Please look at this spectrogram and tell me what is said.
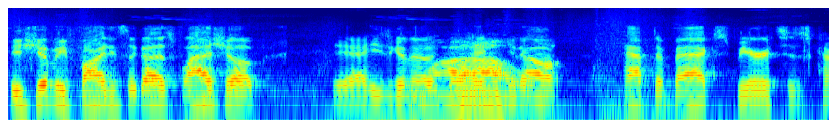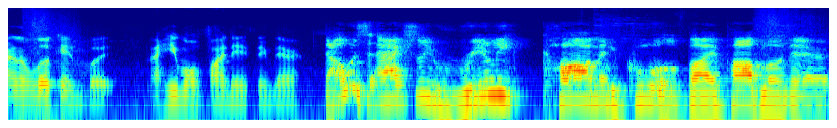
He should be fine. He's still got his flash up. Yeah, he's gonna go ahead and get out. Tap the back. Spirits is kind of looking, but he won't find anything there. That was actually really calm and cool by Pablo there.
